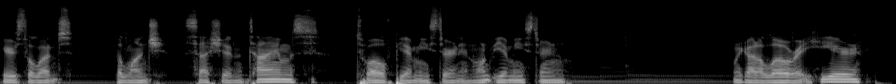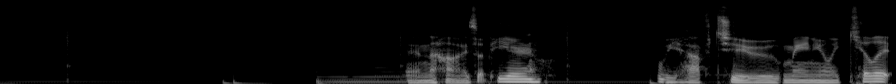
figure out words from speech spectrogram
here's the lunch the lunch session times 12 p.m. Eastern and 1 p.m. Eastern. We got a low right here. And the highs up here. We have to manually kill it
